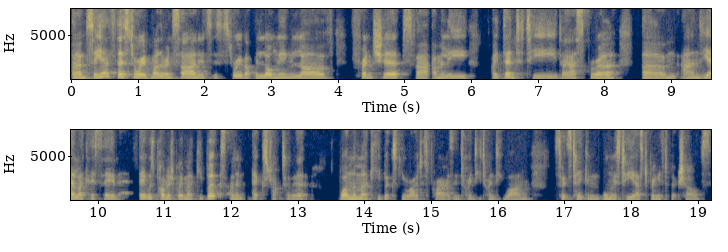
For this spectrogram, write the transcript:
Um, so yeah, it's their story of mother and son. It's, it's a story about belonging, love, friendships, family, identity, diaspora. Um, and yeah, like I say, it was published by Merky Books, and an extract of it won the Merky Books New Writers Prize in 2021. So it's taken almost two years to bring it to bookshelves.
